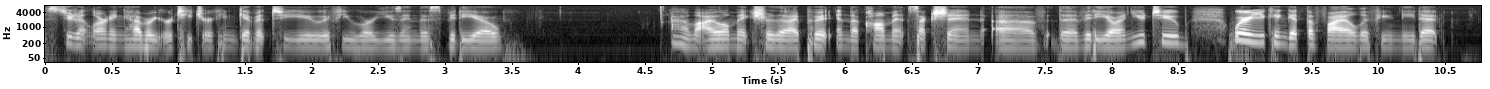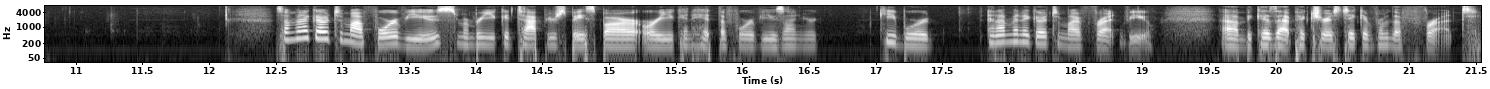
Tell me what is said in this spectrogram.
Student Learning Hub or your teacher can give it to you if you are using this video um, I will make sure that I put in the comment section of the video on YouTube where you can get the file if you need it. So I'm going to go to my four views. Remember you could tap your spacebar or you can hit the four views on your keyboard. And I'm going to go to my front view um, because that picture is taken from the front.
